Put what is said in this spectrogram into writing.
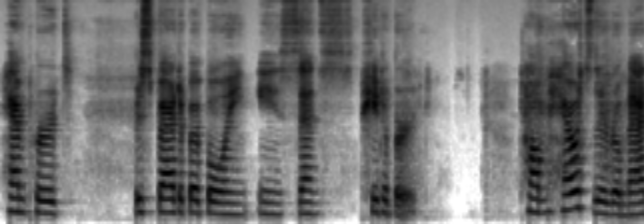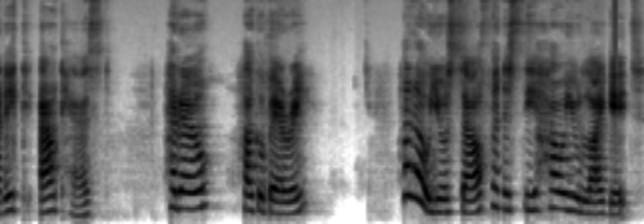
hampered, respectable boy in St. Petersburg. Tom hailed the romantic outcast. Hello, Huckleberry. Hello yourself and see how you like it.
